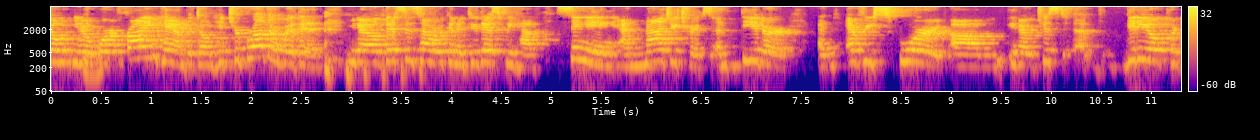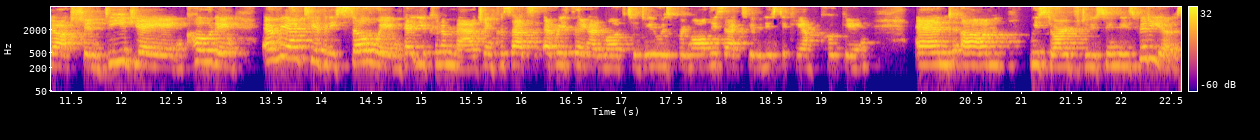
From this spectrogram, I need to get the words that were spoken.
don't you know wear a frying pan but don't hit your brother with it. You know this is how we're going to do this. We have singing and magic tricks and theater and every sport um, you know just uh, video production djing coding every activity sewing that you can imagine because that's everything i love to do is bring all these activities to camp cooking. And um, we started producing these videos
